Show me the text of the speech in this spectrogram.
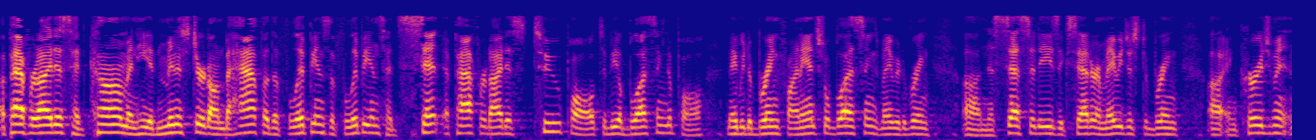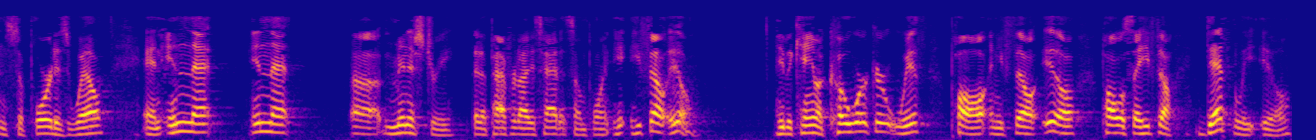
Epaphroditus had come and he had ministered on behalf of the Philippians. The Philippians had sent Epaphroditus to Paul to be a blessing to Paul, maybe to bring financial blessings, maybe to bring uh, necessities, etc., and maybe just to bring uh, encouragement and support as well. And in that in that uh, ministry that Epaphroditus had at some point, he, he fell ill. He became a co-worker with Paul, and he fell ill. Paul will say he fell deathly ill,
